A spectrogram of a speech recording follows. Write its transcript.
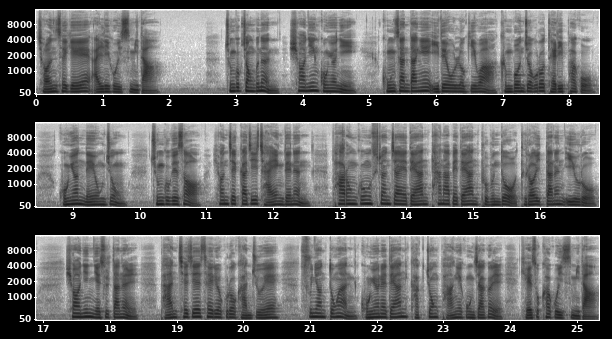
전 세계에 알리고 있습니다. 중국 정부는 션인 공연이 공산당의 이데올로기와 근본적으로 대립하고 공연 내용 중 중국에서 현재까지 자행되는 파룬궁 수련자에 대한 탄압에 대한 부분도 들어있다는 이유로 현인 예술단을 반체제 세력으로 간주해 수년 동안 공연에 대한 각종 방해 공작을 계속하고 있습니다.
